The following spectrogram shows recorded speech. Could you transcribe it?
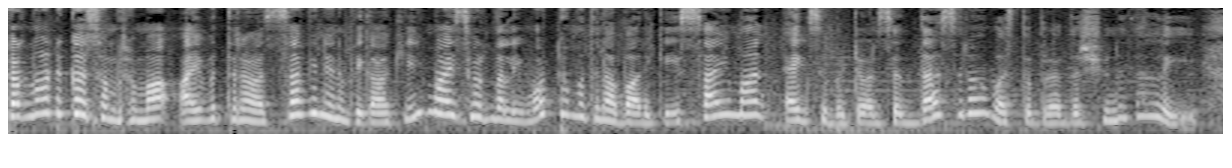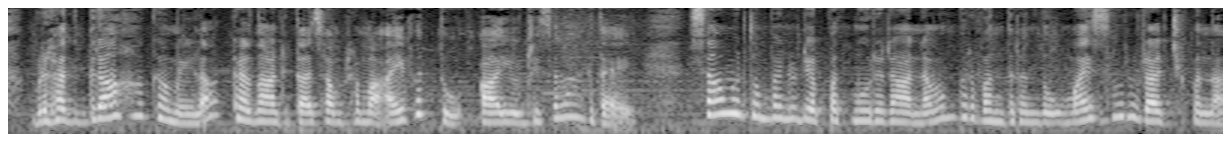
ಕರ್ನಾಟಕ ಸಂಭ್ರಮ ಐವತ್ತರ ಸವಿ ನೆನಪಿಗಾಗಿ ಮೈಸೂರಿನಲ್ಲಿ ಮೊಟ್ಟ ಮೊದಲ ಬಾರಿಗೆ ಸೈಮಾನ್ ಎಕ್ಸಿಬಿಟರ್ಸ್ ದಸರಾ ವಸ್ತು ಪ್ರದರ್ಶನದಲ್ಲಿ ಬೃಹತ್ ಗ್ರಾಹಕ ಮೇಳ ಕರ್ನಾಟಕ ಸಂಭ್ರಮ ಐವತ್ತು ಆಯೋಜಿಸಲಾಗಿದೆ. ಸಾವಿರದ ಒಂಬೈನೂರ ಎಪ್ಪತ್ಮೂರರ ನವೆಂಬರ್ ಒಂದರಂದು ಮೈಸೂರು ರಾಜ್ಯವನ್ನು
